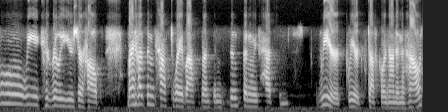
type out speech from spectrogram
oh, we could really use your help. My husband passed away last month, and since then we've had some weird, weird stuff going on in the house.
